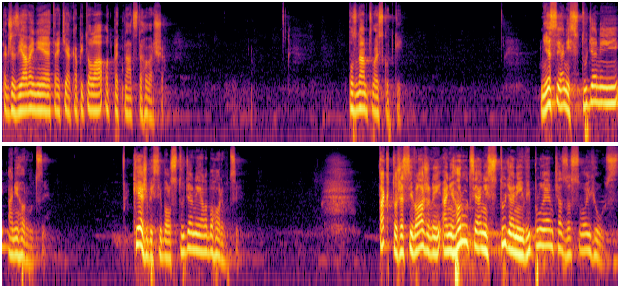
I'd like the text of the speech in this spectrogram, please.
Takže zjavenie 3. kapitola od 15. verša. Poznám tvoje skutky. Nie si ani studený, ani horúci. Kiež by si bol studený alebo horúci. Takto, že si vlažný, ani horúci, ani studený, vyplujem ťa zo svojich úst.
